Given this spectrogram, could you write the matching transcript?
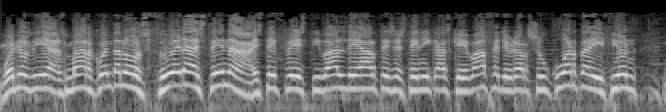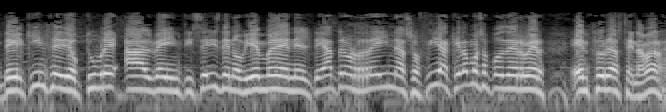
Buenos días, Mar. Cuéntanos, Zuera Escena, este festival de artes escénicas que va a celebrar su cuarta edición del 15 de octubre al 26 de noviembre en el Teatro Reina Sofía. ¿Qué vamos a poder ver en Zuera Escena, Mar?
